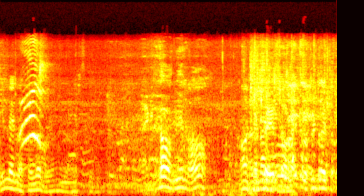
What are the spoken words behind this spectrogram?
ಇಲ್ಲ ಇಲ್ಲ. ತೊಗೊಳ್ಳಿ ನೀನು ಫಿಲ್ಟರ್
